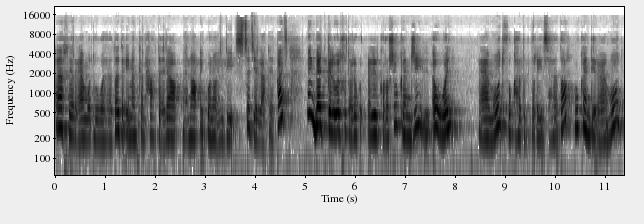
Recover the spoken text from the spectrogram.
آخر عمود هو هذا. دائما كنحافظ على هنا يكونوا عندي ستة ديال العقيقات. من بعد كنلوي الخيط على الكروشي وكنجي الأول عمود فوق هذا الضريس هذا وكندير عمود.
